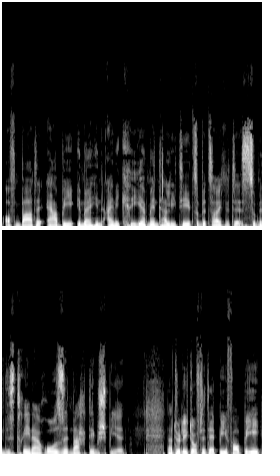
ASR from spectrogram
offenbarte RB immerhin eine Kriegermentalität, so bezeichnete es zumindest Trainer Rose nach dem Spiel. Natürlich durfte der BVB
